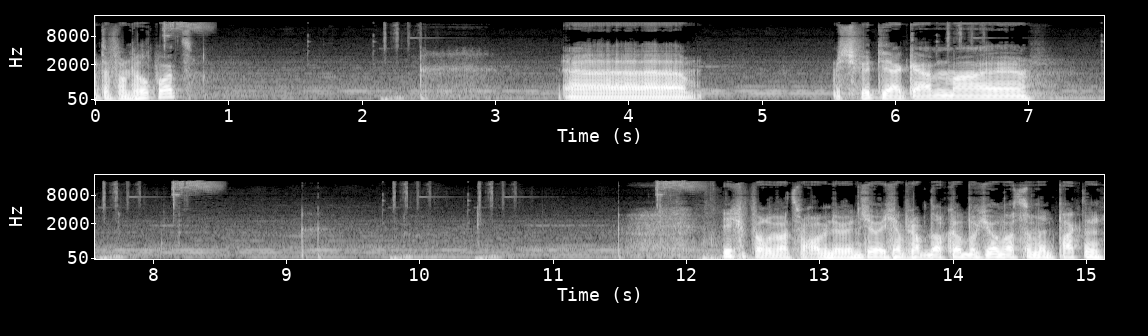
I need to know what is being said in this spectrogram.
Karte von Hogwarts. Äh, ich würde ja gern mal. Ich darüber zwar Raum der Wünsche, aber ich habe noch glaub ich, irgendwas zum Entpacken.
